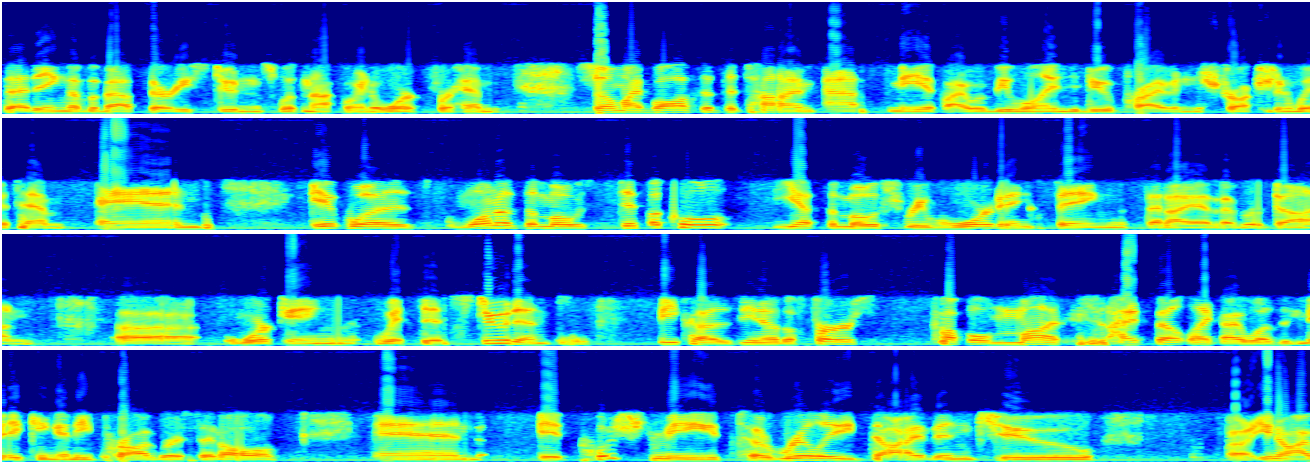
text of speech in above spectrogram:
setting of about 30 students was not going to work for him. So my boss at the time asked me if I would be willing to do private instruction with him. And it was one of the most difficult yet the most rewarding things that I have ever done uh, working with this student because, you know, the first couple months I felt like I wasn't making any progress at all. And it pushed me to really dive into uh, you know, I,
